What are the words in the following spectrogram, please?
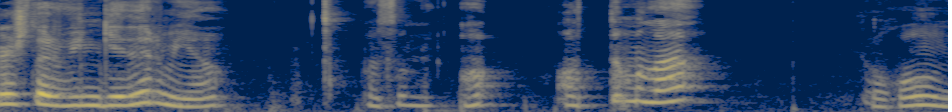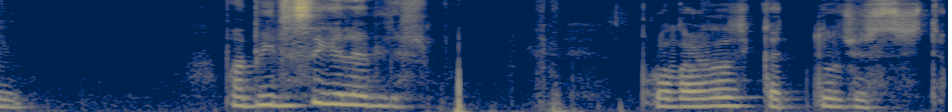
Arkadaşlar win gelir mi ya? Basamıyorum. Aha, attı mı la? Yok oğlum. Bak birisi gelebilir. Buralarda dikkatli olacağız işte.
